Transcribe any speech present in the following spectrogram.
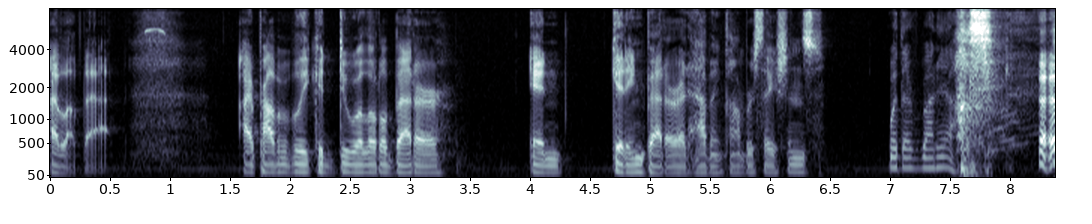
I love that. I probably could do a little better in getting better at having conversations with everybody else. and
